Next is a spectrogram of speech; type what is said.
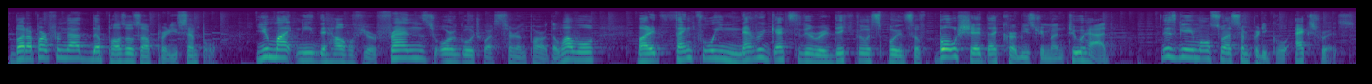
But apart from that, the puzzles are pretty simple. You might need the help of your friends or go to a certain part of the level, but it thankfully never gets to the ridiculous points of bullshit that Kirby's Dream Land 2 had. This game also has some pretty cool extras,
